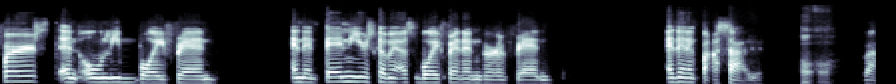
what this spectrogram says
first and only boyfriend. And then 10 years kami as boyfriend and girlfriend. And then nagpakasal. Oo. Diba?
